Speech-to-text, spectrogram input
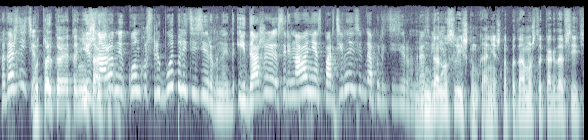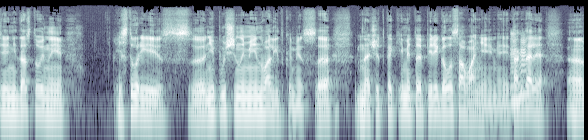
Подождите. Вот только это не Международный конкурс любой политизированный. И даже соревнования спортивные всегда политизированы. Разве да, нет? ну слишком, конечно, потому что когда все эти недостойные истории с э, непущенными инвалидками, с э, значит, какими-то переголосованиями и так далее, э,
